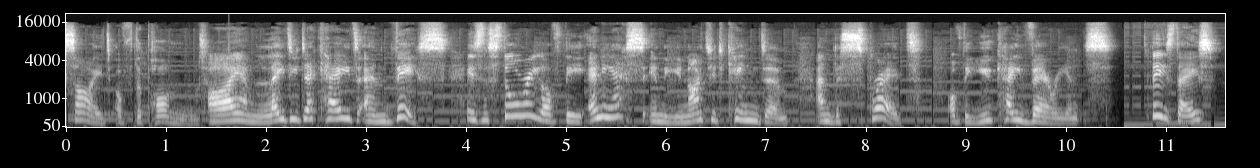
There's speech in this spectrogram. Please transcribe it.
side of the pond. I am Lady Decade and this is the story of the NES in the United Kingdom and the spread of the UK variants. These days,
